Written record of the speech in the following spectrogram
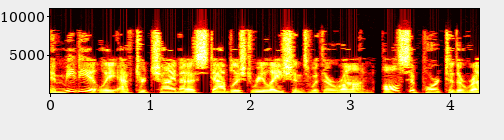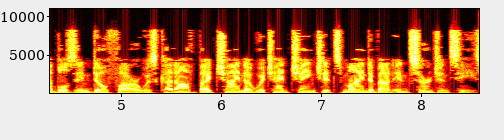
Immediately after China established relations with Iran, all support to the rebels in Dhofar was cut off by China which had changed its mind about insurgencies,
